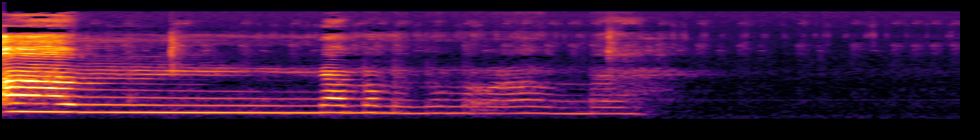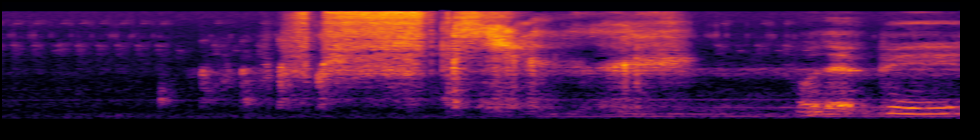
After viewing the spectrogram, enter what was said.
Um, um, um, um, um, um uh, would it be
